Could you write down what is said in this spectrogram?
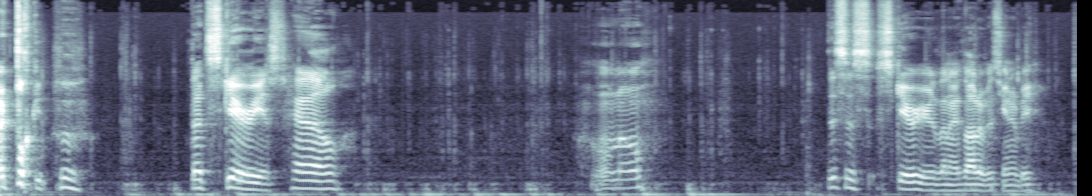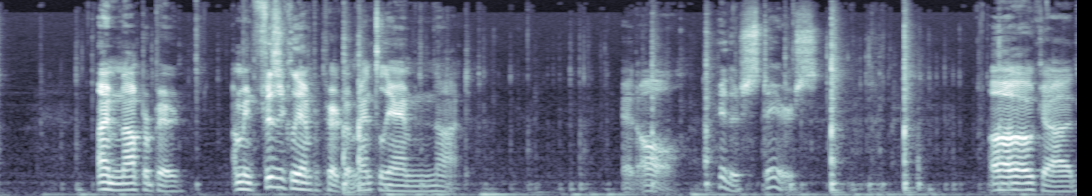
I fucking... That's scary as hell. Oh no. This is scarier than I thought it was gonna be. I'm not prepared. I mean, physically I'm prepared, but mentally I am not. At all. Hey, there's stairs. Oh, God.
